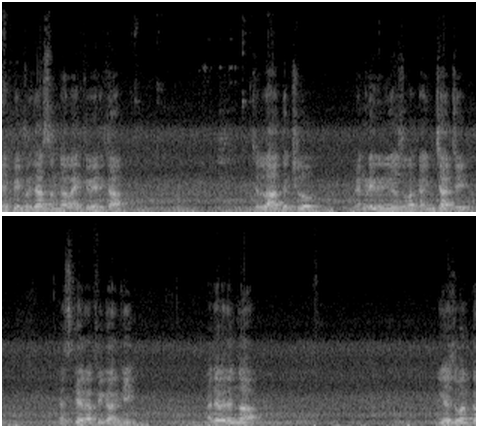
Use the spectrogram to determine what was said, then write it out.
ఏపీ ప్రజా సంఘాల ఐక్యవేదిక జిల్లా అధ్యక్షులు వెంకటగిరి నియోజకవర్గ ఇన్ఛార్జి ఎస్కే రఫీ గారికి అదేవిధంగా నియోజకవర్గ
